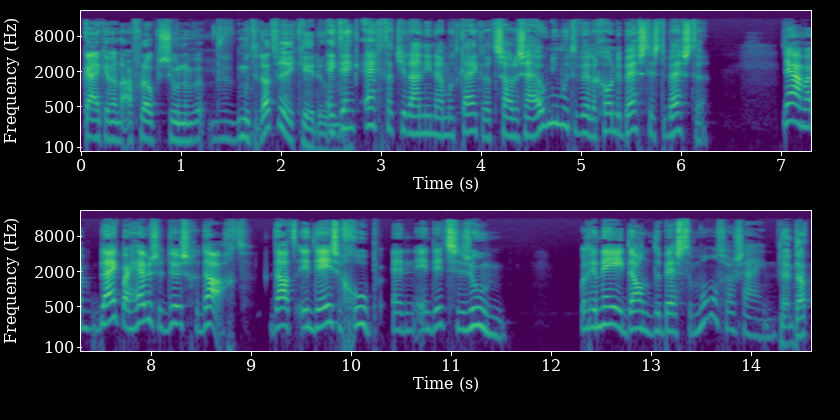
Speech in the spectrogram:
kijken naar de afgelopen seizoenen, we, we moeten dat weer een keer doen. Ik denk echt dat je daar niet naar moet kijken. Dat zouden zij ook niet moeten willen. Gewoon de beste is de beste. Ja, maar blijkbaar hebben ze dus gedacht... dat in deze groep en in dit seizoen... René dan de beste mol zou zijn. Ja, dat,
